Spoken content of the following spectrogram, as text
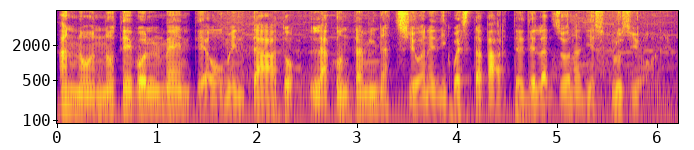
hanno notevolmente aumentato la contaminazione di questa parte della zona di esclusione.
